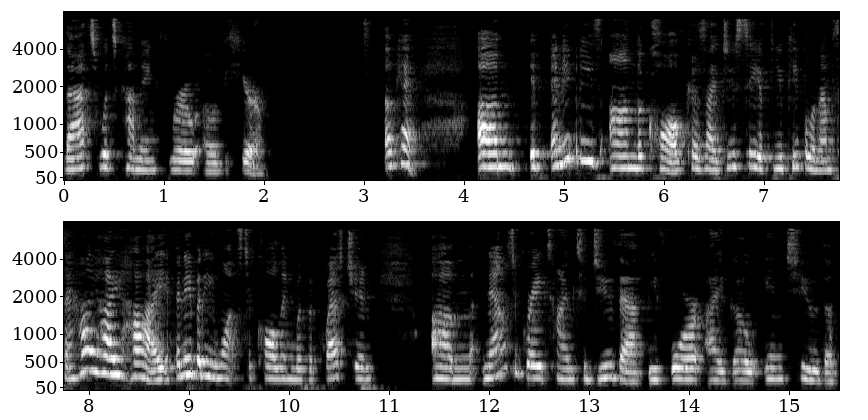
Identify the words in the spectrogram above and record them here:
that's what's coming through over here. Okay. Um, if anybody's on the call, because I do see a few people and I'm saying hi, hi, hi. If anybody wants to call in with a question, um, now's a great time to do that before I go into the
